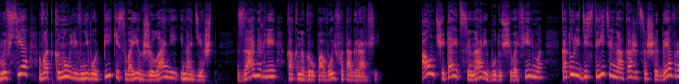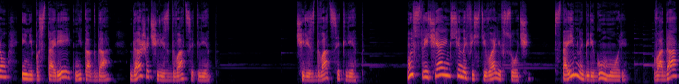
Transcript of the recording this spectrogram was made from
Мы все воткнули в него пики своих желаний и надежд, замерли, как на групповой фотографии. А он читает сценарий будущего фильма, который действительно окажется шедевром и не постареет никогда, даже через 20 лет. Через 20 лет. Мы встречаемся на фестивале в Сочи. Стоим на берегу моря. Вода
